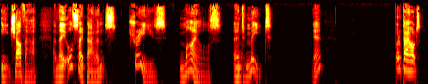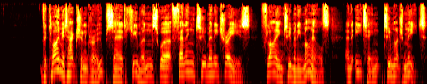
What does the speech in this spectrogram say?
each other and they also balance trees, miles, and meat. Yeah? What about the Climate Action Group said humans were felling too many trees, flying too many miles, and eating too much meat.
